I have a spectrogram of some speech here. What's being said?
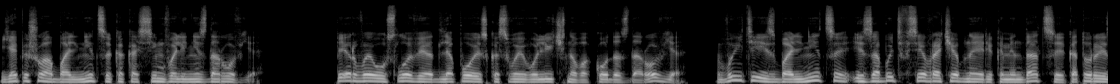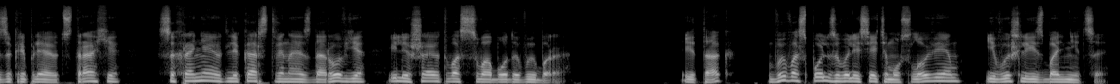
Я пишу о больнице как о символе нездоровья. Первое условие для поиска своего личного кода здоровья – выйти из больницы и забыть все врачебные рекомендации, которые закрепляют страхи, сохраняют лекарственное здоровье и лишают вас свободы выбора. Итак, вы воспользовались этим условием и вышли из больницы.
